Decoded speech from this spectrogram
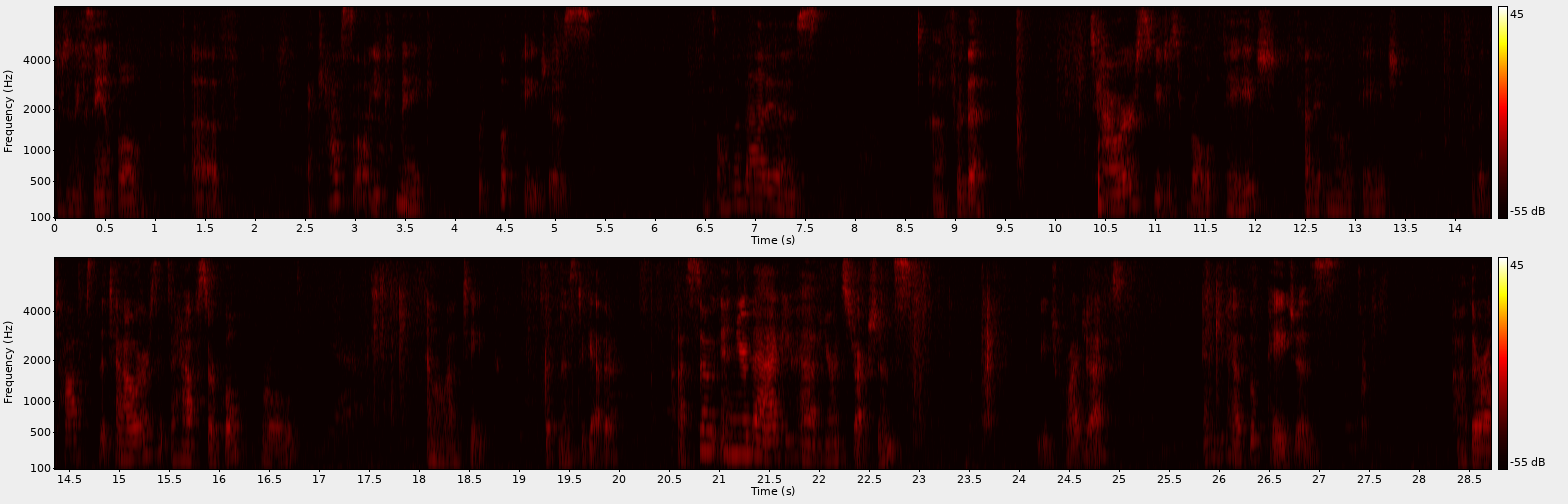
there's an example of a castle you can make with book pages. That's all of that is. Uh, for the towers, you just roll the page, cut it and roll the page. For the tops of the towers, it's a half circle rolled and a lot of tape putting those together. Uh, so in your bag, you have your instructions for each project and you have book pages. Uh, there are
